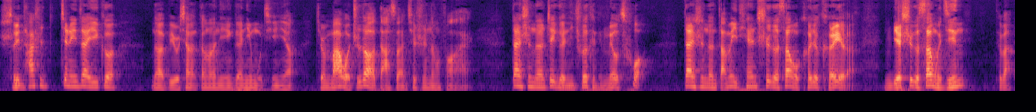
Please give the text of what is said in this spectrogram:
所以它是建立在一个，那比如像刚刚您跟你母亲一样，就是妈，我知道大蒜确实能防癌，但是呢，这个你说的肯定没有错，但是呢，咱们一天吃个三五颗就可以了，你别吃个三五斤，对吧？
